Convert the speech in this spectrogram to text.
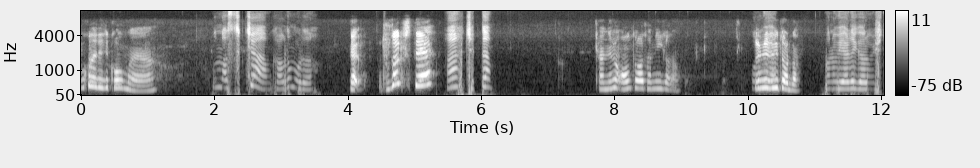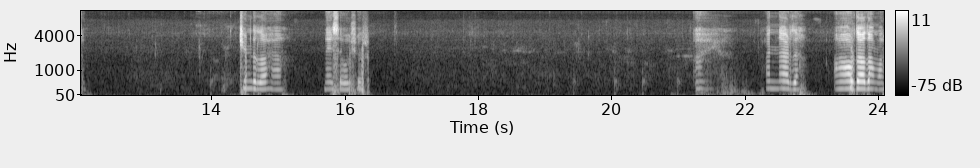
Bu kadar dedik olma ya. Oğlum nasıl çıkacağım? Kaldım burada. Ya tuzak işte. Heh çıktım. Kendini olta atan ilk adam. Bunu Dümdüz git oradan. bunu bir yerde görmüştüm. Kimdi la? Ha. Neyse boşver. Hani nerede? Aha orada adam var.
